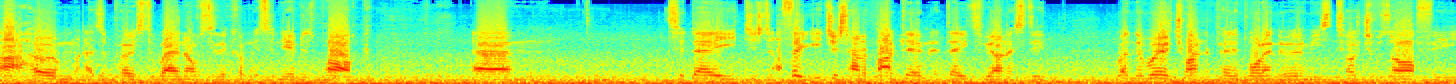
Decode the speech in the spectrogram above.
at home as opposed to when obviously come to St James's Park. Um, today, just I think he just had a bad game today. To be honest, he, when they were trying to play the ball into him, his touch was off. He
